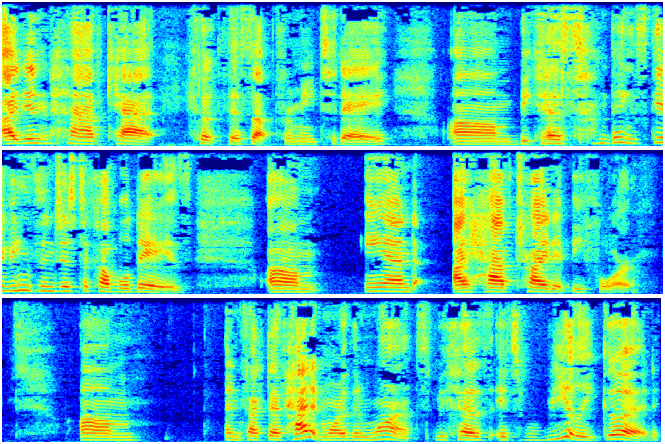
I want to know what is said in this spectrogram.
I didn't have Kat cook this up for me today um, because Thanksgiving's in just a couple days. Um, and I have tried it before. Um, in fact, I've had it more than once because it's really good.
